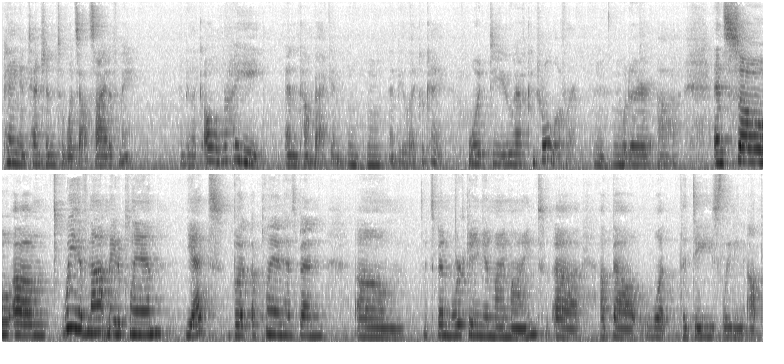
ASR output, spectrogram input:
paying attention to what's outside of me, and be like, oh right, and come back in Mm-hmm. and be like, okay, what do you have control over? Mm-hmm. What are, uh, and so um, we have not made a plan yet, but a plan has been, um, it's been working in my mind uh, about what the days leading up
